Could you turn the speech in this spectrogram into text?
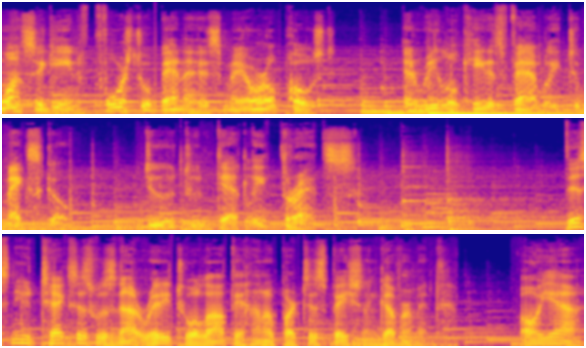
Juan Seguin forced to abandon his mayoral post and relocate his family to Mexico due to deadly threats. This new Texas was not ready to allow Tejano participation in government. Oh, yeah.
